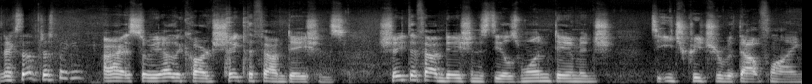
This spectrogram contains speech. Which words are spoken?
next up, just making. All right, so we have the card Shake the Foundations. Shake the Foundations deals one damage to each creature without flying,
